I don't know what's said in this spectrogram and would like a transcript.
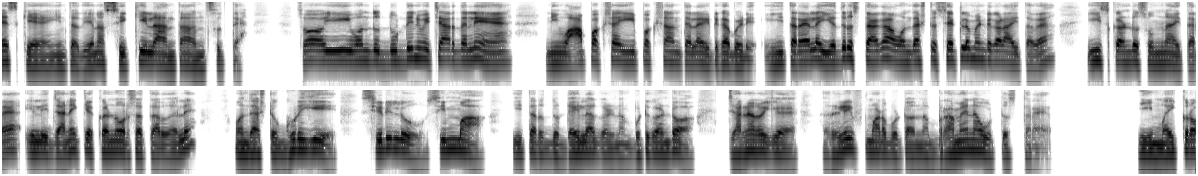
ಏಸ್ಕೆ ಇಂಥದ್ದು ಏನೋ ಸಿಕ್ಕಿಲ್ಲ ಅಂತ ಅನಿಸುತ್ತೆ. ಸೊ, ಈ ಒಂದು ದುಡ್ಡಿನ ವಿಚಾರದಲ್ಲಿ ನೀವು ಆ ಪಕ್ಷ, ಈ ಪಕ್ಷ ಅಂತೆಲ್ಲ ಇಟ್ಕೋಬೇಡಿ. ಈ ಥರ ಎಲ್ಲ ಎದುರಿಸಿದಾಗ ಒಂದಷ್ಟು ಸೆಟ್ಲ್ಮೆಂಟ್ಗಳಾಯ್ತವೆ ಈಸ್ಕೊಂಡು ಸುಮ್ಮನೆ ಆಯ್ತಾರೆ. ಇಲ್ಲಿ ಜನಕ್ಕೆ ಕಣ್ಣು ಒರೆಸೋ ಥರದಲ್ಲಿ ಒಂದಷ್ಟು ಗುಡುಗಿ, ಸಿಡಿಲು, ಸಿಂಹ ಈ ಥರದ್ದು ಡೈಲಾಗ್ಗಳನ್ನ ಬಿಟ್ಕೊಂಡು ಜನರಿಗೆ ರಿಲೀಫ್ ಮಾಡಿಬಿಟ್ಟು ಅನ್ನೋ ಭ್ರಮೆನ ಹುಟ್ಟಿಸ್ತಾರೆ. ಈ ಮೈಕ್ರೋ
